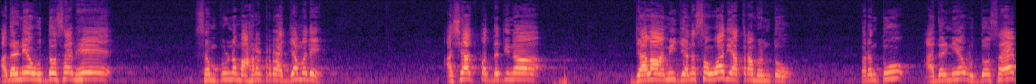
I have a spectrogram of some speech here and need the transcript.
आदरणीय उद्धवसाहेब हे संपूर्ण महाराष्ट्र राज्यामध्ये अशाच पद्धतीनं ज्याला आम्ही जनसंवाद यात्रा म्हणतो परंतु आदरणीय उद्धवसाहेब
